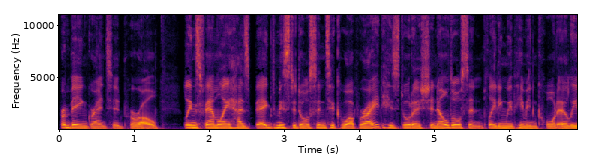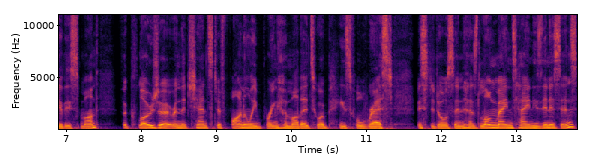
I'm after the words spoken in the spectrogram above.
from being granted parole. Lynn's family has begged Mr. Dawson to cooperate, his daughter Chanel Dawson pleading with him in court earlier this month for closure and the chance to finally bring her mother to a peaceful rest. Mr. Dawson has long maintained his innocence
